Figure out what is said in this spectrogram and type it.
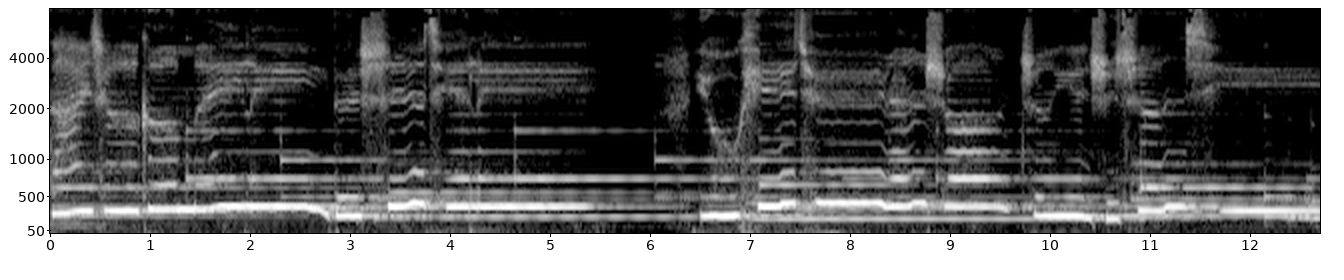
在这个美丽的世界里，有一句人生箴言是珍惜，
